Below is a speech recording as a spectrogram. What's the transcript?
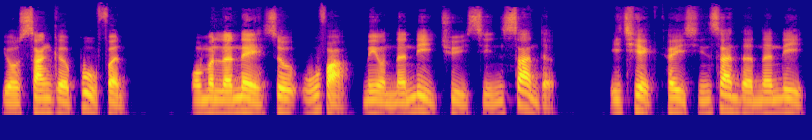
有三个部分。我们人类是无法没有能力去行善的，一切可以行善的能力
